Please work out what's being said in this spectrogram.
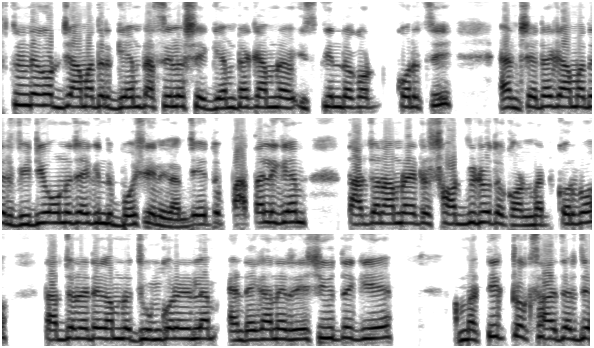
স্ক্রিন রেকর্ড যে আমাদের গেমটা ছিল, সেই গেমটাকে আমরা স্ক্রিন রেকর্ড করেছি। অ্যান্ড সেটাকে আমাদের ভিডিও অনুযায়ী কিন্তু বসিয়ে নিলাম। যেহেতু পাতালি গেম তার জন্য আমরা এটা শর্ট ভিডিওতে কনভার্ট করব। তার জন্য এটাকে আমরা জুম করে নিলাম। অ্যান্ড এখানে রেশিওতে গিয়ে আমরা টিকটক সাইজের যে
